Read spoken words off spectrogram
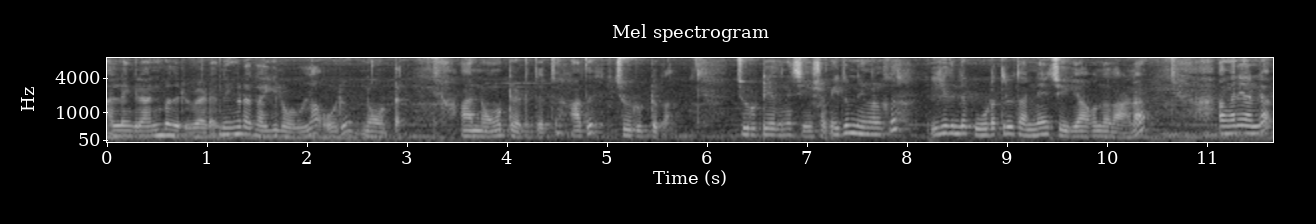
അല്ലെങ്കിൽ അൻപത് രൂപയുടെ നിങ്ങളുടെ കയ്യിലുള്ള ഒരു നോട്ട് ആ നോട്ട് എടുത്തിട്ട് അത് ചുരുട്ടുക. ചുരുട്ടിയതിന് ശേഷം ഇതും നിങ്ങൾക്ക് ഈ ഇതിന്റെ കൂട്ടത്തിൽ തന്നെ ചെയ്യാവുന്നതാണ്. അങ്ങനെയല്ല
